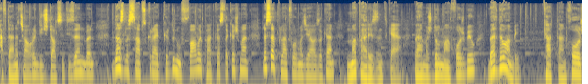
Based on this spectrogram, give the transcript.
هەفتانە چاوەڕی دیجیتال سیتیزن بن دەست لە سابسکرایبکردن و فاڵۆی پادکەستەکەشمان لەسەر پلتفۆرمە جیاوازەکان مەپارێزن تکایە بامەش دڵمان خۆش بێ و بەردەوام بین کاتتان خۆش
